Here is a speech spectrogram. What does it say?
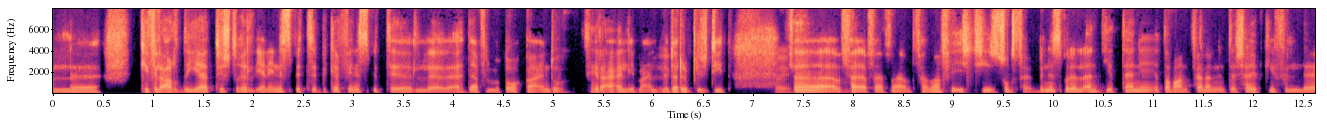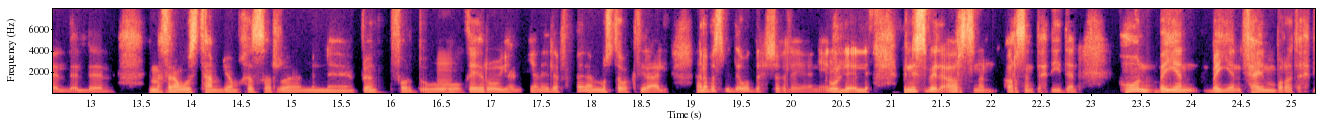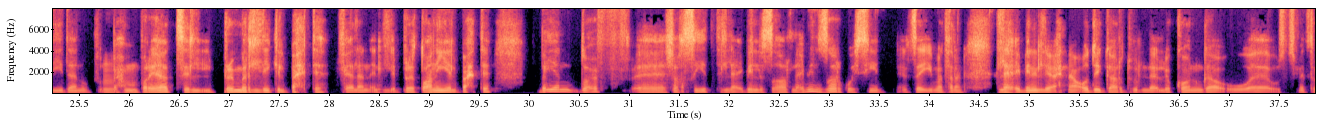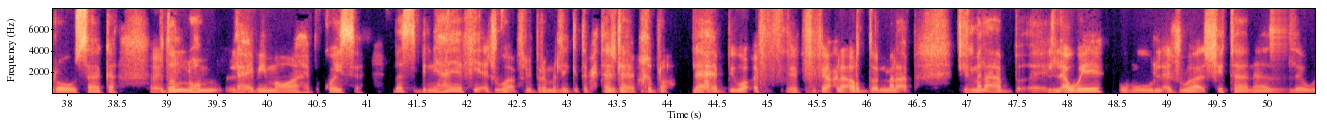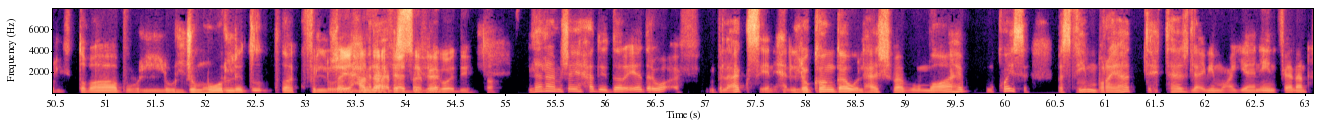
كيف العرضيات تشتغل. يعني نسبة بكفي نسبة الأهداف المتوقعة عنده كثير عالي مع المدرب الجديد. ف... ف... ف... ف... فما في شيء صدفة. بالنسبة للأندية الثانية طبعا فعلا أنت شايف كيف ال... ال... مثلا ويست هام اليوم خسر من برنتفورد وغيره. يعني يعني فعلا مستوى كثير عالي. أنا بس بدي أوضح شغلة يعني. ال... بالنسبة لأرسنال أرسنال تحديدا هون بين بين في هاي المباراة تحديدا ومباريات ال Premier League البحتة فعلا البريطانية البحتة بين ضعف آه، شخصية اللاعبين الصغار، اللاعبين الصغار كويسين زي مثلا اللاعبين اللي إحنا اوديجارد ولوكونجا وسميث رو وساكا بضلهم لاعبين مواهب كويسة. بس بالنهاية في أجواء في ال Premier League أنت محتاج لاعب خبرة. لاعب بيوقف في, في, في على أرض الملعب. في الملعب ال away والأجواء الشتاء نازلة والضباب والجمهور اللي ضدك في مش أي حد يعرف يأدي في الأجواء دي. صح. لا لا مش أي حد يقدر يقدر يوقف. بالعكس يعني لوكونجا والهالشباب مواهب كويسة. بس في مباريات تحتاج لاعبين معينين فعلا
